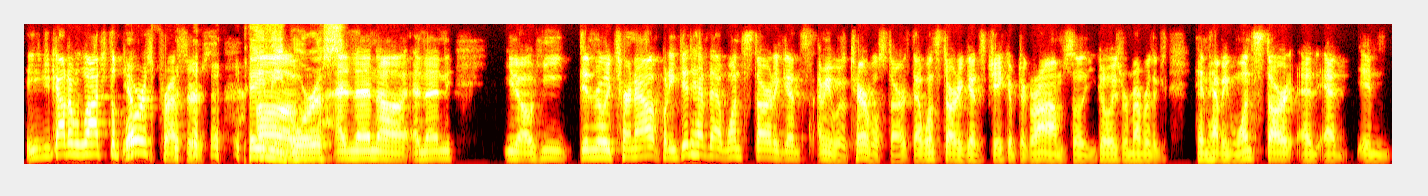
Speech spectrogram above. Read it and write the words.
You got to watch the yep. Boras pressers. Pay um, me, Boras. And then, uh, and then you know, he didn't really turn out, but he did have that one start against. I mean, it was a terrible start. That one start against Jacob deGrom. So you can always remember the, him having one start at, at in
